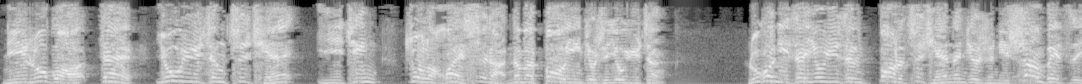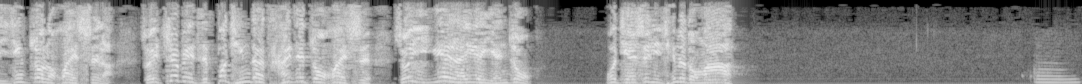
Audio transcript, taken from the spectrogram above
你如果在忧郁症之前已经做了坏事了，那么报应就是忧郁症。如果你在忧郁症报了之前，那就是你上辈子已经做了坏事了，所以这辈子不停的还在做坏事，所以越来越严重。我解释你听得懂吗？嗯，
